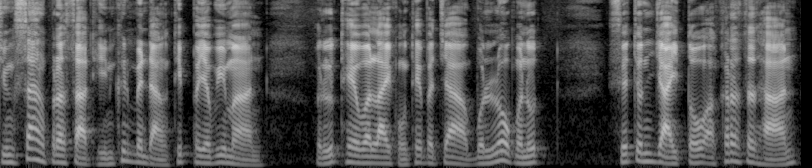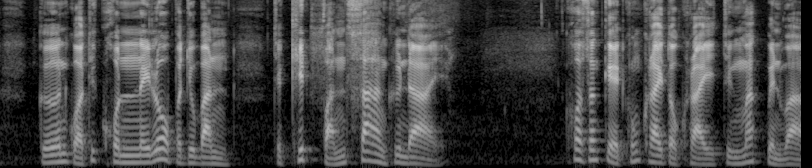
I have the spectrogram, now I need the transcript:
จึงสร้างปราสาทหินขึ้นเป็นด่างทิพยวิมาน หรือเทวไลยของเทพเจ้าบนโลกมนุษย์ เสียจนใหญ่โตอัครสถานเกินกว่าที่คนในโลกปัจจุบันจะคิดฝันสร้างขึ้นได้ ข้อสังเกตของใครต่อใครจึงมักเป็นว่า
